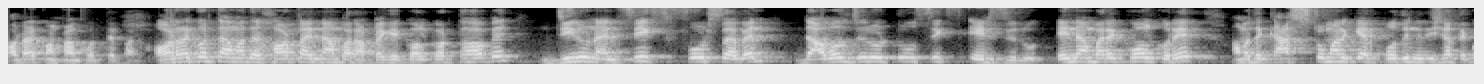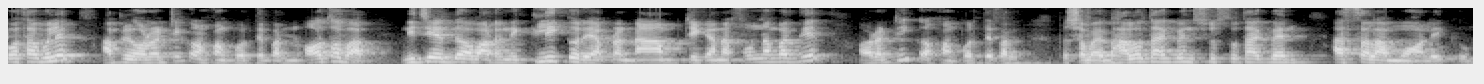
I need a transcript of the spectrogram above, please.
অর্ডার কনফার্ম করতে পারেন অর্ডার করতে আমাদের হটলাইন নাম্বার আপনাকে কল করতে হবে zero nine six four seven double zero two six eight zero এই নাম্বারে কল করে আমাদের কাস্টমার কেয়ার প্রতিনিধির সাথে কথা বলে আপনি অর্ডারটি কনফার্ম করতে পারেন। অথবা নিচের দেওয়া বাটনে ক্লিক করে আপনার নাম, ঠিকানা ফোন নাম্বার দিয়ে অর্ডারটি কনফার্ম করতে পারেন। তো সবাই ভালো থাকবেন, সুস্থ থাকবেন। আসসালামু আলাইকুম।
